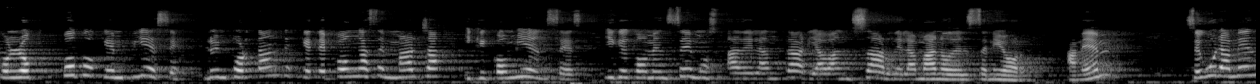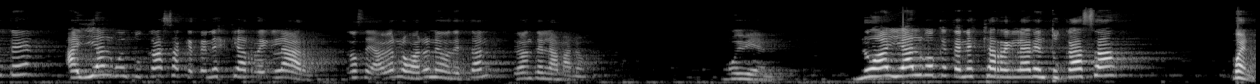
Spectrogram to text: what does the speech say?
con lo poco que empieces, lo importante es que te pongas en marcha y que comiences y que comencemos a adelantar y avanzar de la mano del Señor. Amén. Seguramente hay algo en tu casa que tenés que arreglar. No sé, a ver los varones dónde están, levanten la mano. Muy bien. ¿No hay algo que tenés que arreglar en tu casa? Bueno,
